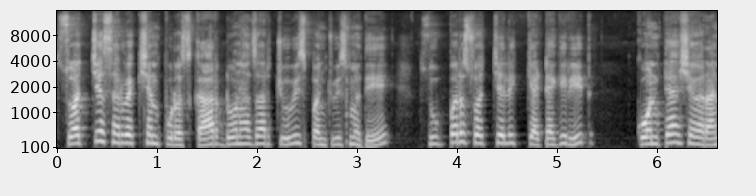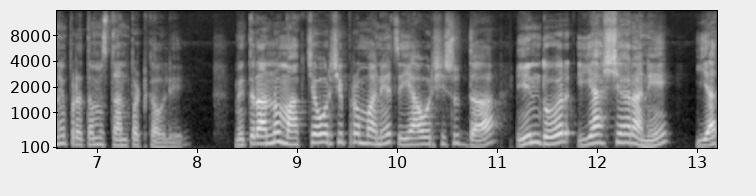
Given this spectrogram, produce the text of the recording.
स्वच्छ सर्वेक्षण पुरस्कार दोन हजार चोवीस पंचवीसमध्ये सुपर स्वच्छ लीग कॅटेगरीत कोणत्या शहराने प्रथम स्थान पटकावले? मित्रांनो मागच्या वर्षीप्रमाणेच यावर्षी सुद्धा इंदोर या शहराने यात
